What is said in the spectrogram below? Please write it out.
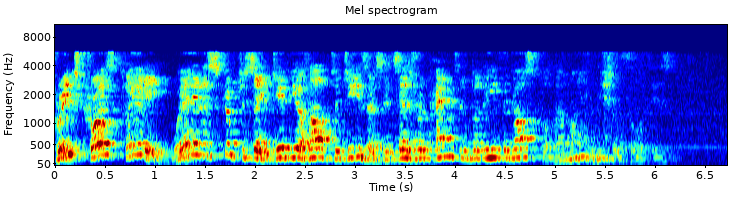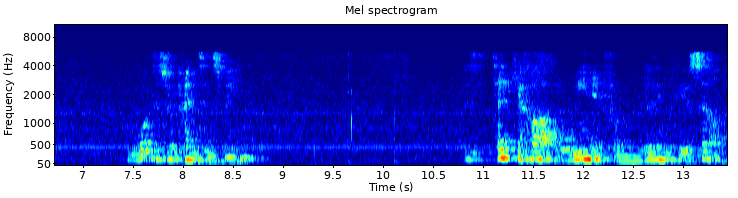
Preach Christ clearly. Where did the scripture say give your heart to Jesus? It says repent and believe the gospel. Now my initial thought is, what does repentance mean? Just take your heart and wean it from living for yourself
